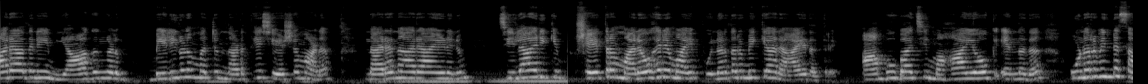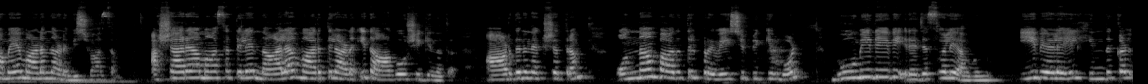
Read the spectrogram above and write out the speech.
ആരാധനയും യാഗങ്ങളും ബലികളും മറ്റും നടത്തിയ ശേഷമാണ് നരനാരായണനും ചിലാരിക്കും ക്ഷേത്രം മനോഹരമായി പുനർനിർമ്മിക്കാനായതത്രേ. ആംബുബാച്ചി മഹായോഗ് എന്നത് ഉണർവിന്റെ സമയമാണെന്നാണ് വിശ്വാസം. അഷാരാമാസത്തിലെ നാലാം വാരത്തിലാണ് ഇത് ആഘോഷിക്കുന്നത്. ആർദ്ര നക്ഷത്രം ഒന്നാം പാദത്തിൽ പ്രവേശിപ്പിക്കുമ്പോൾ ഭൂമിദേവി രജസ്വലയാകുന്നു. ഈ വേളയിൽ ഹിന്ദുക്കൾ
